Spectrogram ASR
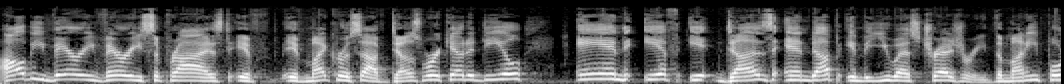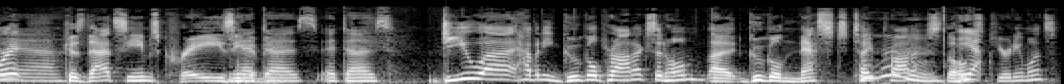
I'll be very, very surprised if if Microsoft does work out a deal and if it does end up in the U.S. Treasury, the money for yeah. it, because that seems crazy. Yeah, it me. does. It does. Do you uh, have any Google products at home? Uh, Google Nest type mm-hmm. products, the home yeah. security ones?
